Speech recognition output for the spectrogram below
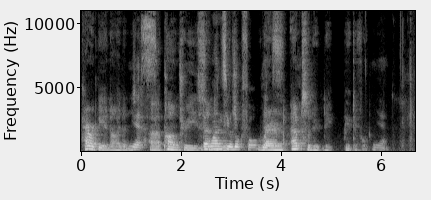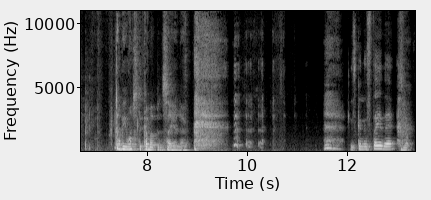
Caribbean islands. Yes. Uh, palm trees, The ones you look for. Round, Yes. absolutely beautiful. Yeah. Dobby wants to come up and say hello. He's going to stay there. Yep.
